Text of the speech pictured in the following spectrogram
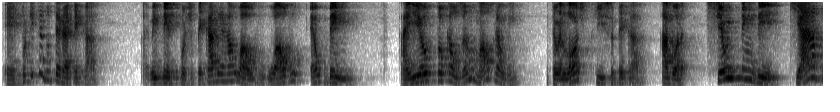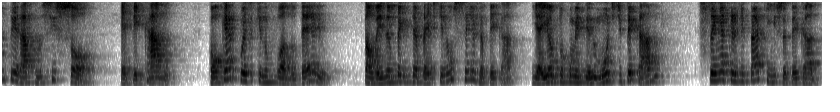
é, por que, que adulterar é pecado? Eu entendo, poxa, pecado é errar o alvo. O alvo é o bem. Aí eu tô causando mal para alguém. Então é lógico que isso é pecado. Agora, se eu entender que adulterar por si só é pecado, qualquer coisa que não for adultério, talvez eu interprete que não seja pecado. E aí eu tô cometendo um monte de pecado sem acreditar que isso é pecado,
